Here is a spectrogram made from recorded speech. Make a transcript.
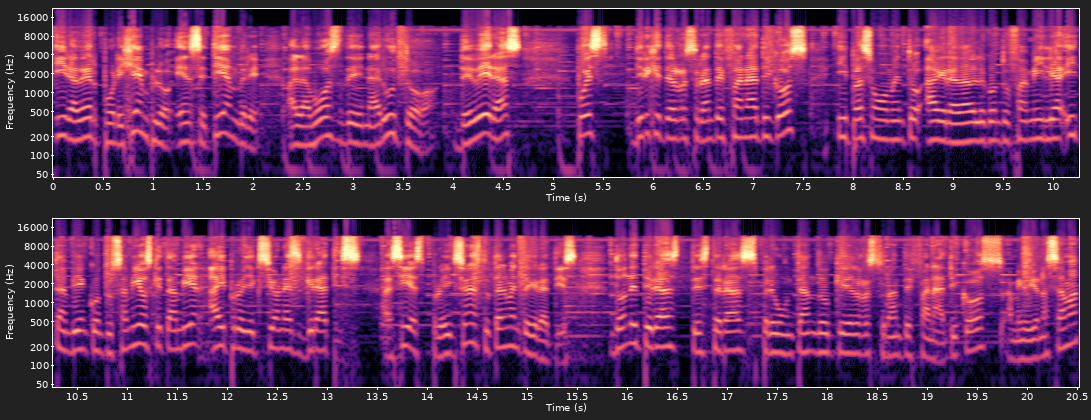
ir a ver, por ejemplo, en septiembre a la voz de Naruto de veras, pues dirígete al restaurante Fanáticos y pasa un momento agradable con tu familia y también con tus amigos, que también hay proyecciones gratis. Así es, proyecciones totalmente gratis. ¿Dónde te, te estarás preguntando qué es el restaurante Fanáticos, amigo Yonasama?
